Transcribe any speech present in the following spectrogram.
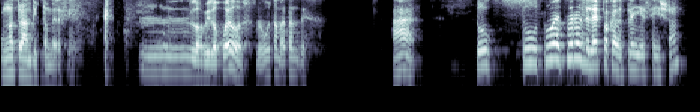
En otro ámbito me refiero. Mm, los videojuegos me gustan bastante. Ah, ¿tú, tú, tú, tú eres de la época del PlayStation?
